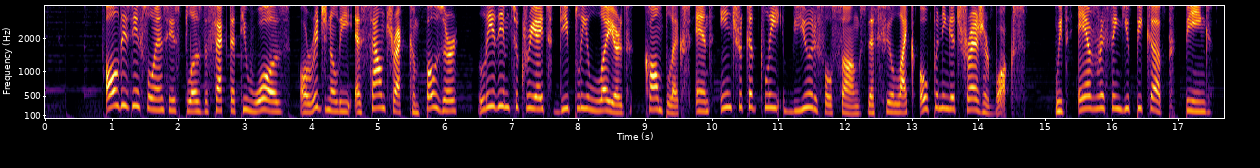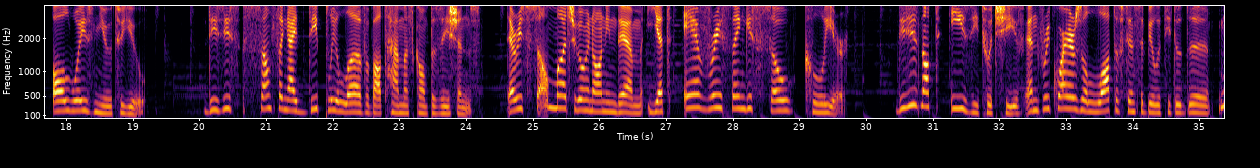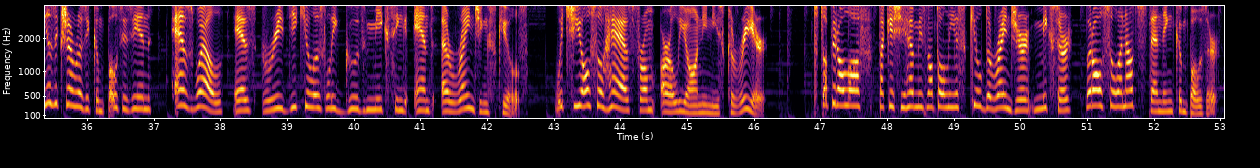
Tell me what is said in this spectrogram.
All these influences, plus the fact that he was originally a soundtrack composer, lead him to create deeply layered, complex, and intricately beautiful songs that feel like opening a treasure box, with everything you pick up being always new to you. This is something I deeply love about Hama's compositions. There is so much going on in them, yet everything is so clear. This is not easy to achieve and requires a lot of sensibility to the music genres he composes in, as well as ridiculously good mixing and arranging skills, which he also has from early on in his career. To top it all off, Takeshi Hama is not only a skilled arranger, mixer, but also an outstanding composer.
